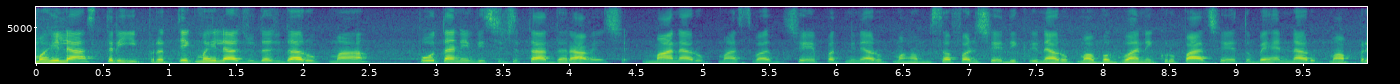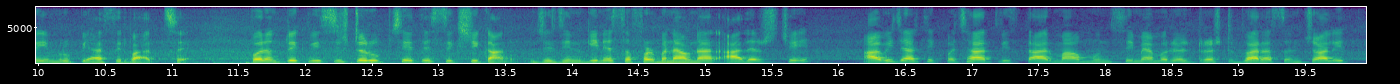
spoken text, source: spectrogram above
મહિલા સ્ત્રી પ્રત્યેક મહિલા જુદા જુદા રૂપમાં પોતાની વિશિષ્ટતા ધરાવે છે. માના રૂપમાં સ્વર્ગ છે, પત્નીના રૂપમાં હમસફર છે, દીકરીના રૂપમાં ભગવાનની કૃપા છે, તો બહેનના રૂપમાં પ્રેમરૂપી આશીર્વાદ છે. પરંતુ એક વિશિષ્ટ રૂપ છે તે શિક્ષિકાનું, જે જિંદગીને સફળ બનાવનાર આદર્શ છે. આવી જ આર્થિક પછાત વિસ્તારમાં મુન્સી મેમોરિયલ ટ્રસ્ટ દ્વારા સંચાલિત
